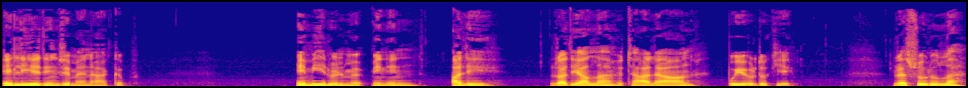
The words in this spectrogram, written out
57. menakıb Emirül Müminin Ali radıyallahu teala an buyurdu ki: Resulullah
